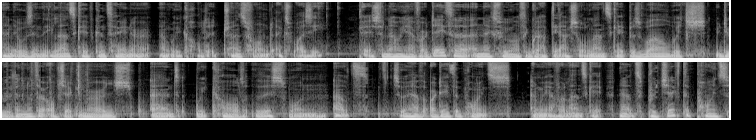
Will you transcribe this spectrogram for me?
and it was in the landscape container and we called it transformed XYZ. Okay, so now we have our data and next we want to grab the actual landscape as well, which we do with another object merge and we called this one out. So we have our data points and we have our landscape. Now to project the points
